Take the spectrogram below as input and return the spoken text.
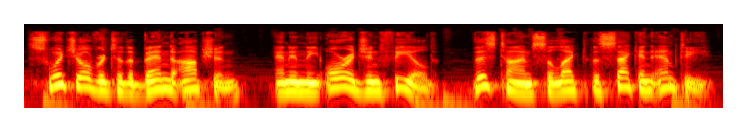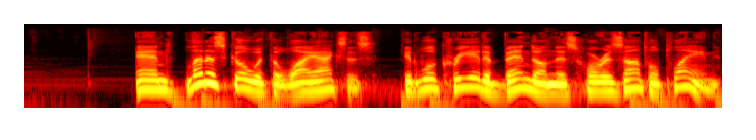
Switch over to the bend option, and in the origin field, this time select the second empty. And let us go with the y-axis, it will create a bend on this horizontal plane.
